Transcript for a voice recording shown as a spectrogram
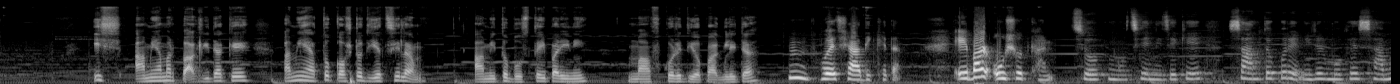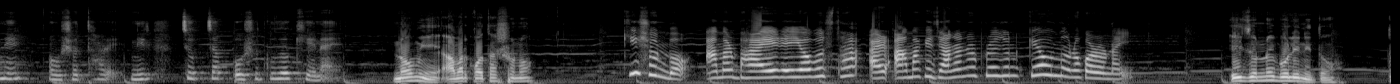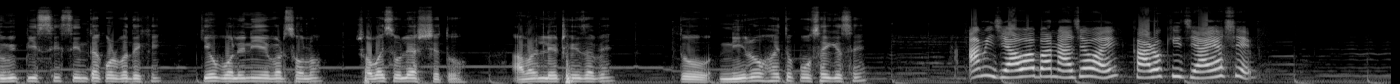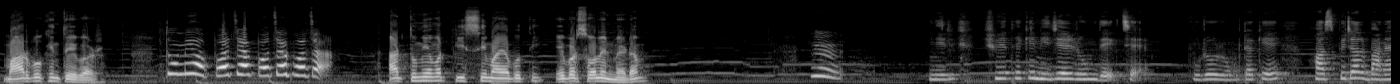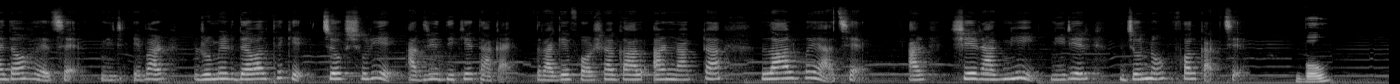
ইস আমি আমার পাগলিটাকে আমি এত কষ্ট দিয়েছিলাম। আমি তো বুঝতেই পারিনি। মাফ করে দিও পাগলিটা। হুম হয়েছে আদিক্ষেতা এবার ঔষধ খান। চোখ মুছে নিজেকে শান্ত করে নীরের মুখের সামনে ঔষধ ধরে। নীর চুপচাপ ওষুধগুলো খেয়ে নেয়। নবমী আমার কথা শোনো। কি শুনব? আমার ভাইয়ের এই অবস্থা আর আমাকে জানানোর প্রয়োজন কেউ মনে করো নাই। এই জন্যই বলিনি তো। তুমি পিসি চিন্তা করবা দেখে। কেউ বলেনি এবার চলো সবাই চলে আসছে তো আমার লেট হয়ে যাবে। তো নীরও হয়তো পৌঁছাই গেছে। আমি যাওয়া বা না যাওয়ায় কারও কি যায় আসে? মারবো কিন্তু এবার। তুমিও পচা পচা পচা। আর তুমি আমার পিসি মায়াবতী এবার চলেন ম্যাডাম। হুম। নীর শুয়ে থেকে নিজের রুম দেখছে। পুরো রুমটাকে হসপিটাল বানায় দেওয়া হয়েছে। এবার রুমের দেওয়াল থেকে চোখ সরিয়ে আদ্রির দিকে তাকায়। রাগে ফর্সা গাল আর নাকটা লাল হয়ে আছে। আর সে রাগ নিয়েই নীরের জন্য ফল কাটছে। বউ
